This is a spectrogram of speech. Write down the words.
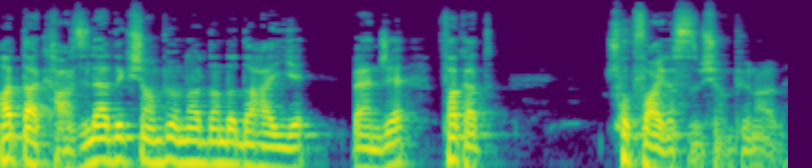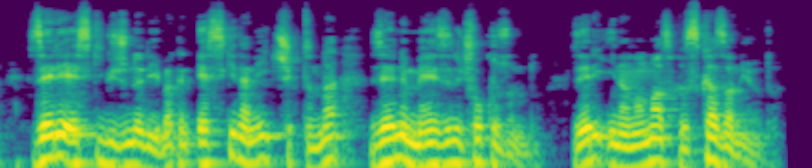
Hatta Karziler'deki şampiyonlardan da daha iyi bence. Fakat çok faydasız bir şampiyon abi. Zeri eski gücünde değil. Bakın eskiden ilk çıktığında Zeri'nin menzili çok uzundu. Zeri inanılmaz hız kazanıyordu.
